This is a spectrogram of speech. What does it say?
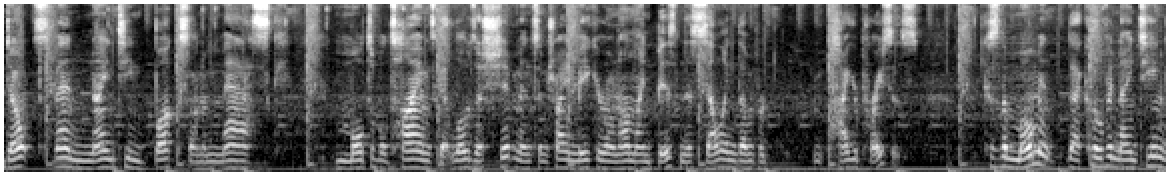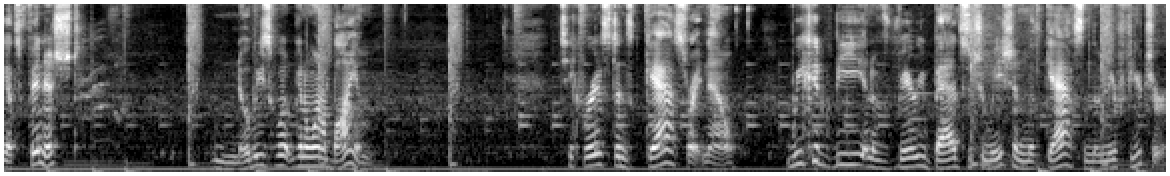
don't spend 19 bucks on a mask multiple times get loads of shipments and try and make your own online business selling them for higher prices because the moment that covid-19 gets finished nobody's going to want to buy them. Take, for instance, gas right now. We could be in a very bad situation with gas in the near future.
